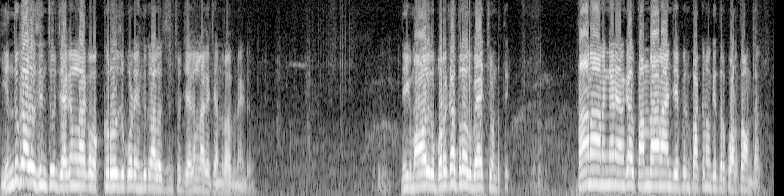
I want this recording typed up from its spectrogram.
ఎందుకు ఆలోచించు? జగన్ లాగా ఒక్కరోజు కూడా ఎందుకు ఆలోచించు? జగన్ లాగా చంద్రబాబు నాయుడు. నీకు మామూలుగా బుర్రకథలో ఒక బ్యాచ్ ఉంటుంది. తానా అనగానే వెనకాల తందానా అని చెప్పి పక్కన ఒక ఇద్దరు కొడతా ఉంటారు.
